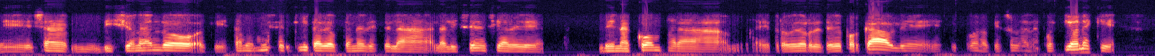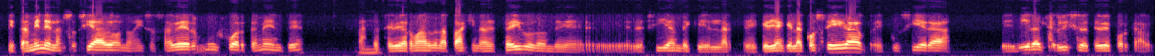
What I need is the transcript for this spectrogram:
eh, ya visionando que estamos muy cerquita de obtener este, la, la licencia de, de NACOM para proveedor de TV por cable, este, bueno, que es una de las cuestiones que también el asociado nos hizo saber muy fuertemente, hasta se había armado una página de Facebook donde eh, decían de que la, eh, querían que la COSEGA eh, pusiera, diera el servicio de TV por cable.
